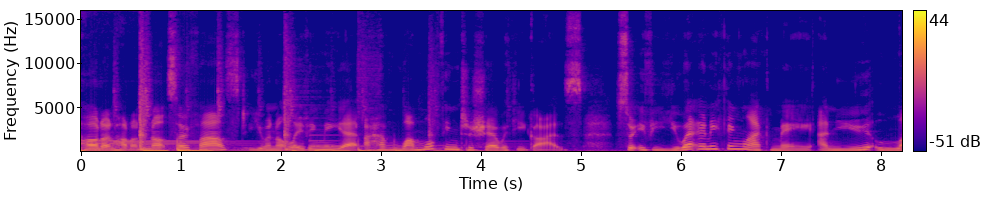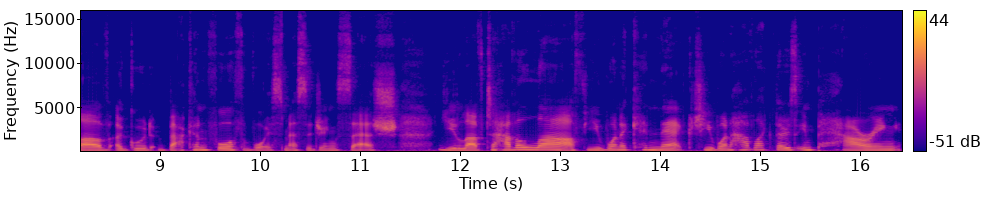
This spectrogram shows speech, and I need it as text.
Hold on, hold on, not so fast. You are not leaving me yet. I have one more thing to share with you guys. So, if you are anything like me and you love a good back and forth voice messaging sesh, you love to have a laugh, you want to connect, you want to have like those empowering,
